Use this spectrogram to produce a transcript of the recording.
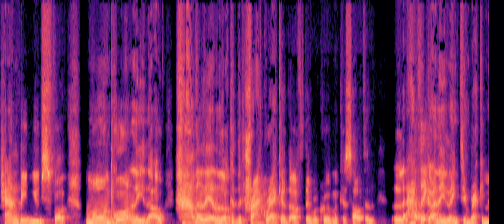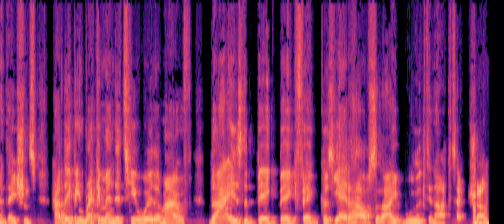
can be useful. More importantly, though, have a little look at the track record of the recruitment consultant. Have they got any LinkedIn recommendations? Have they been recommended to you word of mouth? That is the big, big thing. Because, yeah, it helps that I worked in architecture,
